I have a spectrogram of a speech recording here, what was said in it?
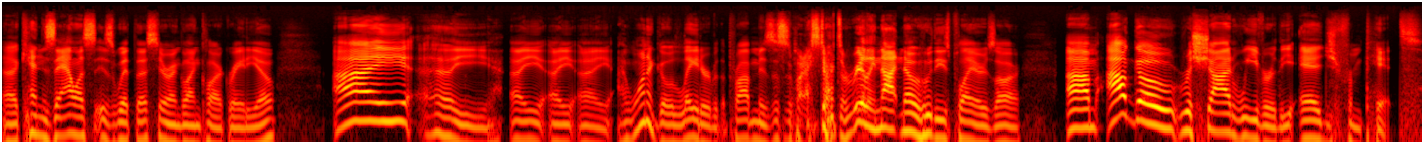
Uh, Ken Zales is with us here on Glenn Clark Radio. I I I I I, I want to go later, but the problem is this is when I start to really not know who these players are. Um, I'll go Rashad Weaver, the edge from Pitt.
